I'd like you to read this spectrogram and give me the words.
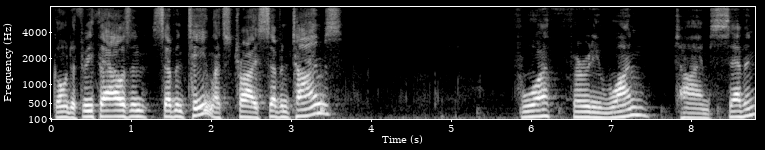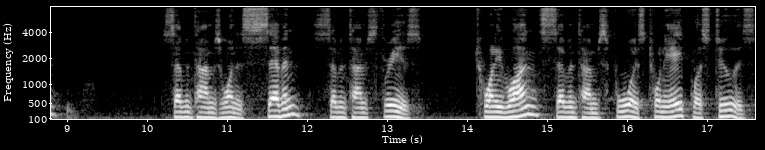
Going to 3017. Let's try seven times. 431 times 7. 7 times 1 is 7. 7 times 3 is 21. 7 times 4 is 28, plus 2 is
